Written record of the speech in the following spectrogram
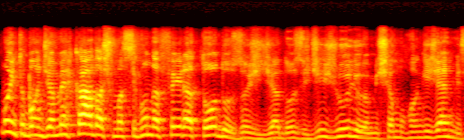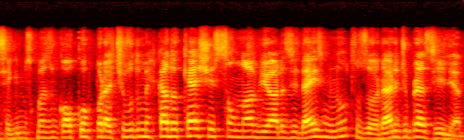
Muito bom dia, mercado. Ótima segunda-feira a todos. Hoje, dia 12 de julho, eu me chamo Juan Germe. Seguimos com mais um call corporativo do Mercado Cash. São 9 horas e 10 minutos, horário de Brasília.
